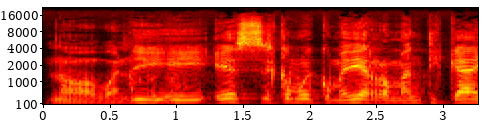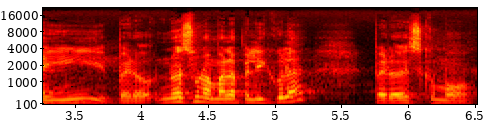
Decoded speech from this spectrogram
No, bueno. y pues no. y es, es como comedia romántica y pero no es una mala película, pero es como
